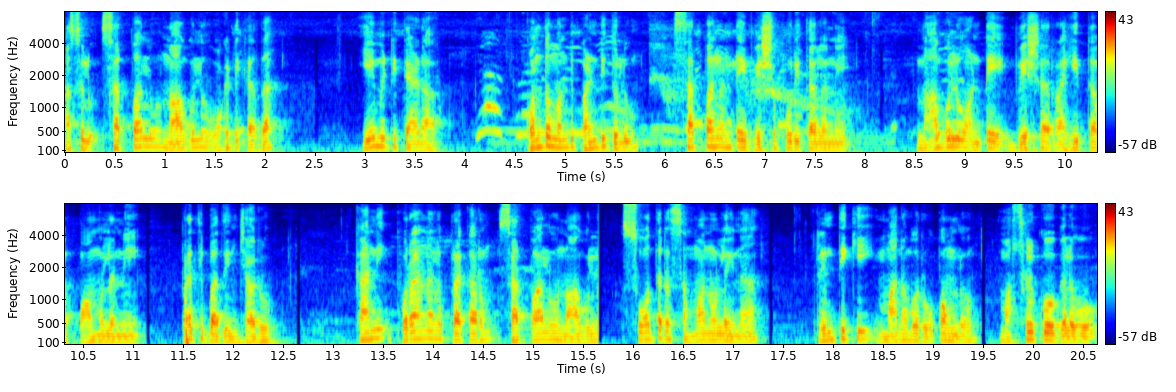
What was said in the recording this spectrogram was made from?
అసలు సర్పాలు నాగులు ఒకటి కదా? ఏమిటి తేడా? కొంతమంది పండితులు సర్పాలంటే విషపూరితాలని నాగులు అంటే విషరహిత పాములని ప్రతిపాదించారు. కానీ పురాణాల ప్రకారం సర్పాలు నాగులు సోదర సమానులైన రెంటికి మానవ రూపంలో మసలుకోగలవు.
